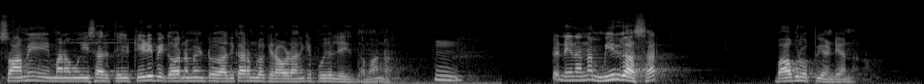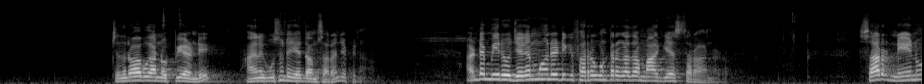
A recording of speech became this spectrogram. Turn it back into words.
స్వామి మనం ఈసారి టీడీపీ గవర్నమెంట్ అధికారంలోకి రావడానికి పూజలు చేయిద్దామా? అన్నారు. మ్మ్. అంటే నేనన్నా మీరు కాదు సార్. బాబుని ఒప్పియండి అన్న. చంద్రబాబు గారిని ఒప్పియండి ఆయన కూర్చుంటే చేద్దాం సార్ అని చెప్పిన. అంటే మీరు జగన్మోహన్ రెడ్డికి ఫర్రుగా ఉంటారు కదా మాకు చేస్తారా అన్నాడు. సార్ నేను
